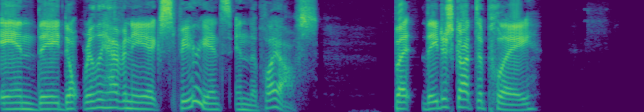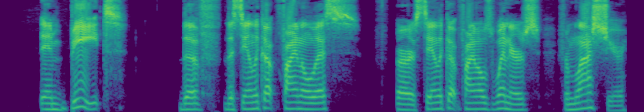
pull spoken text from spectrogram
and they don't really have any experience in the playoffs. But they just got to play and beat the the Stanley Cup finalists or Stanley Cup Finals winners from last year.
